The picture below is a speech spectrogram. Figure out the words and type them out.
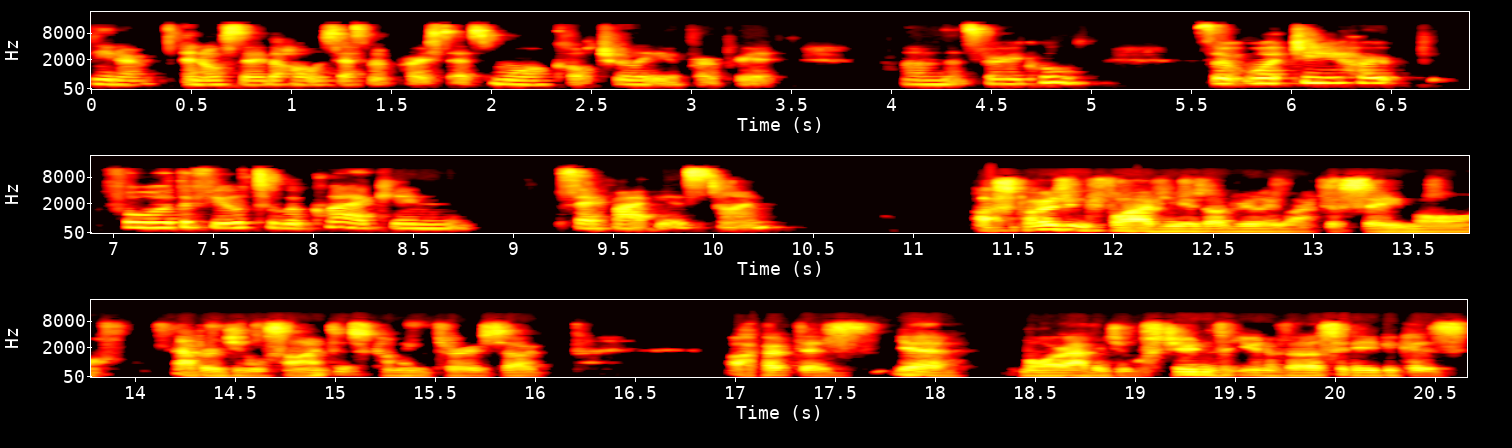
you know, and also the whole assessment process more culturally appropriate. Um, that's very cool. So, what do you hope for the field to look like in, say, five years' time? I suppose in five years, I'd really like to see more Aboriginal scientists coming through. So, I hope there's, yeah, more Aboriginal students at university because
